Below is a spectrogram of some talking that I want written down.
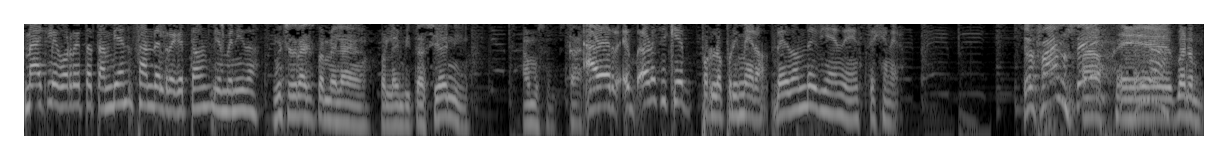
Macle Gorreta también, fan del reggaetón, bienvenido. Muchas gracias Pamela por la invitación y vamos a empezar. A ver, eh, ahora sí que por lo primero, ¿de dónde viene este género? Señor fan, usted. Ah, eh, bueno,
